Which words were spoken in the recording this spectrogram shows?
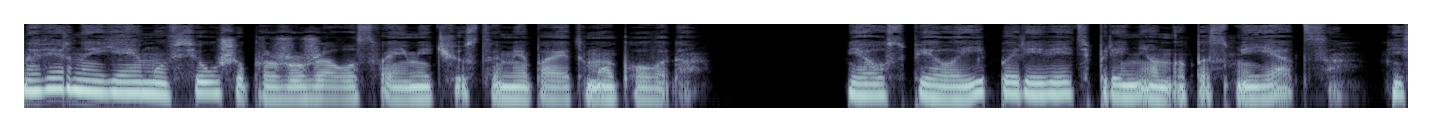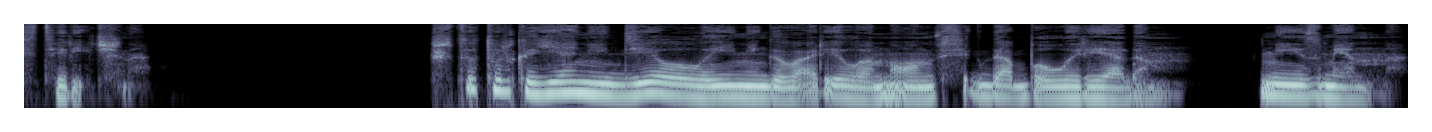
Наверное, я ему все уши прожужжала своими чувствами по этому поводу. Я успела и пореветь при нем, и посмеяться, истерично. Что только я не делала и не говорила, но он всегда был рядом, неизменно.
